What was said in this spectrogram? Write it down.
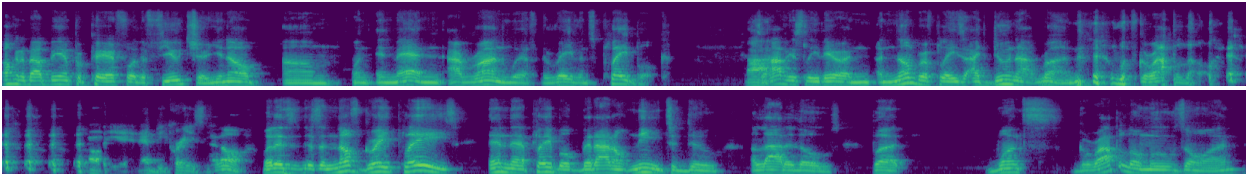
Talking about being prepared for the future, you know, um, when, in Madden, I run with the Ravens playbook. Ah. So obviously, there are a number of plays I do not run with Garoppolo. oh yeah, that'd be crazy. At all, but there's, there's enough great plays in that playbook that I don't need to do a lot of those. But once Garoppolo moves on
